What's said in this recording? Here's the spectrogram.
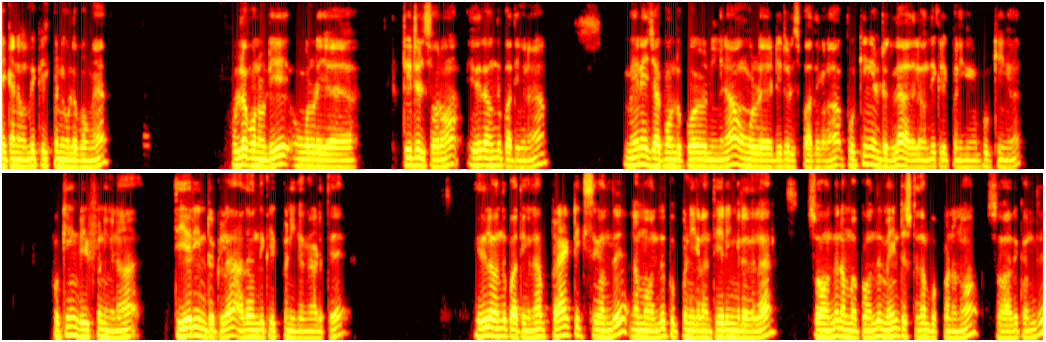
ஐக்கானை வந்து கிளிக் பண்ணி உள்ளே போங்க. உள்ளே போனோட்டி உங்களுடைய டீட்டெயில்ஸ் வரும். இதில் வந்து பார்த்தீங்கன்னா மேனேஜ் அக்கௌண்ட்டு போனீங்கன்னா உங்களுடைய டீட்டெயில்ஸ் பார்த்துக்கலாம் புக்கிங்னு இருக்குல்ல அதில் வந்து கிளிக் பண்ணிக்கோங்க புக்கிங்கு புக்கிங் கிளிக் பண்ணிங்கன்னா தியரின்னு இருக்குல்ல அதை வந்து கிளிக் பண்ணிக்கோங்க அடுத்து. இதில் வந்து பார்த்தீங்கன்னா ப்ராக்டிக்ஸ் வந்து நம்ம வந்து புக் பண்ணிக்கலாம் தியரிங்கிறதுல ஸோ வந்து நம்ம இப்போ வந்து மெயின் டெஸ்ட்டு தான் புக் பண்ணணும். ஸோ அதுக்கு வந்து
